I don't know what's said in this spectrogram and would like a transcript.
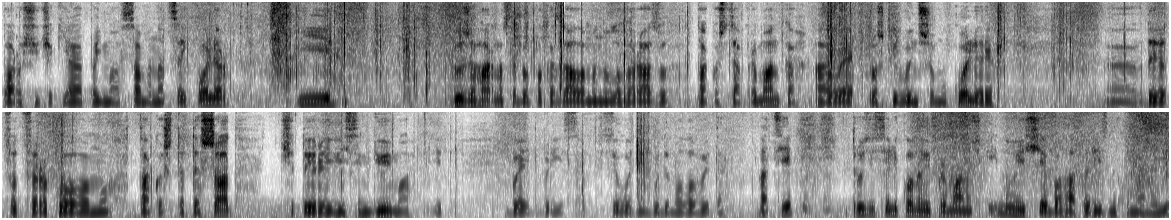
пару щучок я поймав саме на цей колір. І Дуже гарно себе показала минулого разу також ця приманка, але трошки в іншому кольорі. Е, В 940-му також TT Shad 4,8 дюйма від Bait Breeze. Сьогодні будемо ловити на ці друзі силіконові приманочки. Ну і ще багато різних у мене є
